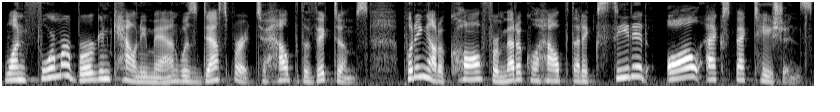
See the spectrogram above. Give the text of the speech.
one former Bergen County man was desperate to help the victims, putting out a call for medical help that exceeded all expectations.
